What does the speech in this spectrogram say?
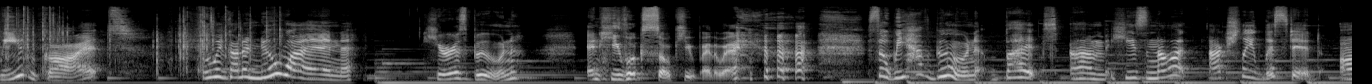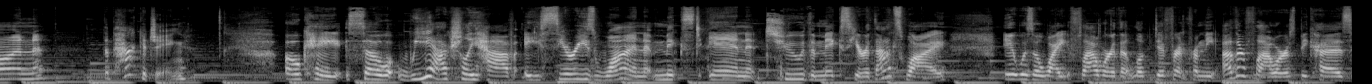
We've got, ooh, we've got a new one. Here is Boun, and he looks so cute, by the way. so we have Boun, but um, he's not actually listed on the packaging. Okay, so we actually have a series one mixed in to the mix here. That's why it was a white flower that looked different from the other flowers because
